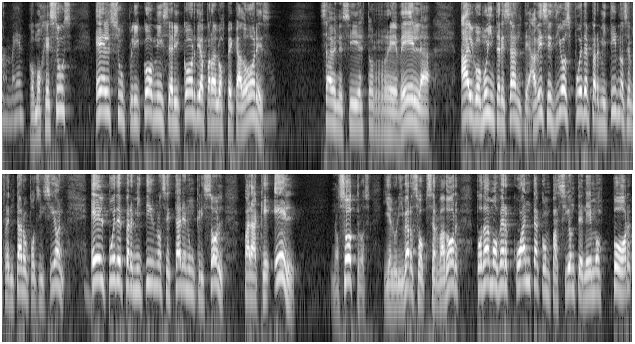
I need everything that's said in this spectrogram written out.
Amén. Como Jesús, Él suplicó misericordia para los pecadores. Saben, sí, esto revela algo muy interesante. A veces Dios puede permitirnos enfrentar oposición. Él puede permitirnos estar en un crisol para que Él, nosotros y el universo observador podamos ver cuánta compasión tenemos por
